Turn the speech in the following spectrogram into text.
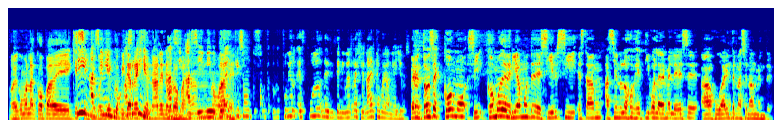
O es como la Copa de, qué Sí, sé yo, así cualquier mismo. copita así regional mismo. en Así- Europa. Así, No, mismo, no pero vale. es que son, son fútbol, es fútbol de, de nivel regional que juegan ellos. Pero entonces, ¿cómo, sí, ¿cómo deberíamos de decir si están haciendo los objetivos la MLS a jugar internacionalmente?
